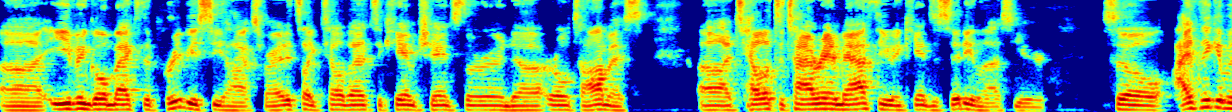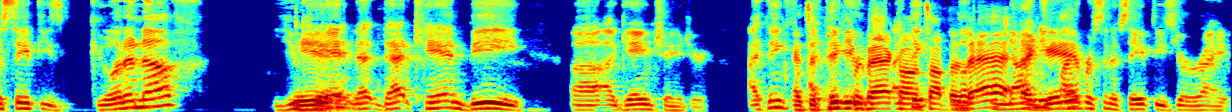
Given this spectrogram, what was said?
Uh, even going back to the previous Seahawks, right? It's like tell that to Kam Chancellor and uh, Earl Thomas. Uh, tell it to Tyrann Mathieu in Kansas City last year. So I think if a safety's good enough, you Yeah. can that that can be uh, a game changer. I think And to I think for- piggyback on think, top of look, that, ninety-five percent of safeties, you're right,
